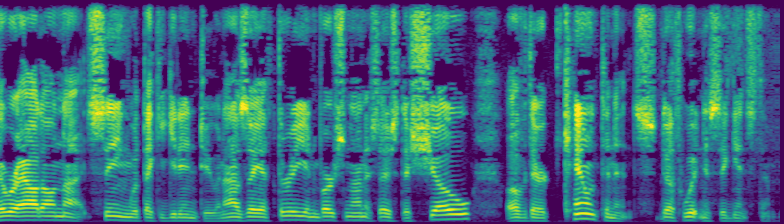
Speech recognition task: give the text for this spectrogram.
They were out all night seeing what they could get into. In Isaiah 3 and verse 9 it says, The show of their countenance doth witness against them.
